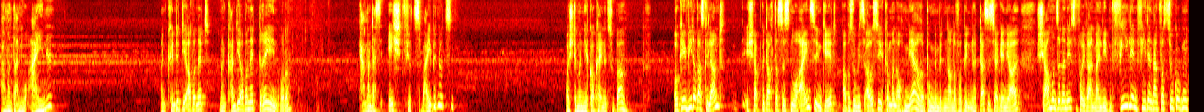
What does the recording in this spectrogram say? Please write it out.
Haben wir da nur eine? Man könnte die aber nicht... Man kann die aber nicht drehen, oder? Kann man das echt für zwei benutzen? Bräuchte man hier gar keine zu bauen. Okay, wieder was gelernt. Ich habe gedacht, dass es nur einzeln geht, aber so wie es aussieht, kann man auch mehrere Punkte miteinander verbinden. Das ist ja genial. Schauen wir uns in der nächsten Folge an, mein Lieben. Vielen, vielen Dank fürs Zugucken.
